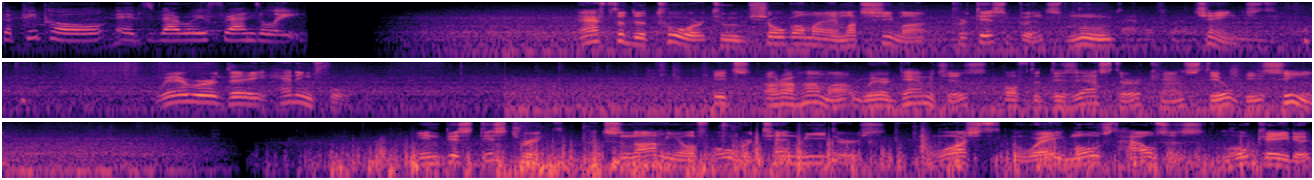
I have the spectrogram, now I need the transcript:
the people it's very friendly After the tour to Shiogama and Matsushima, participants' mood changed. Where were they heading for? It's Arahama where damages of the disaster can still be seen. In this district, a tsunami of over 10 meters washed away most houses located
